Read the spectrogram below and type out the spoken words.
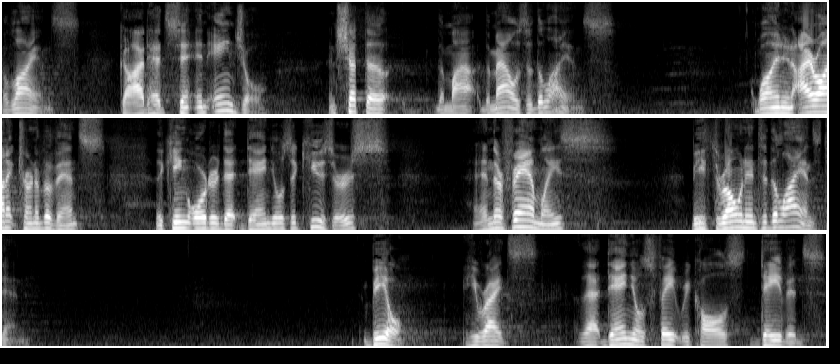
of lions. God had sent an angel and shut the, the, the mouths of the lions. Well, in an ironic turn of events, the king ordered that Daniel's accusers and their families be thrown into the lion's den. Beale, he writes that Daniel's fate recalls David's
